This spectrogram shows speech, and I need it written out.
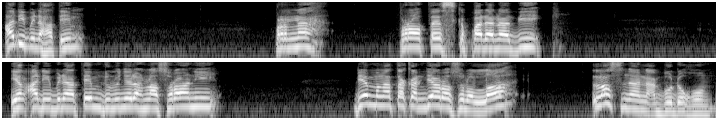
Adi bin Hatim pernah protes kepada Nabi yang Adi bin Hatim dulunya adalah Nasrani. Dia mengatakan, "Ya Rasulullah, lasna na'buduhum."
